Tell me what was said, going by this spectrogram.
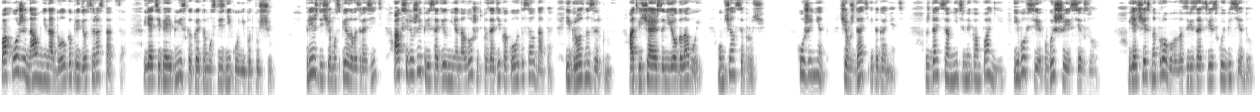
похоже, нам ненадолго придется расстаться. Я тебя и близко к этому слизняку не подпущу. Прежде чем успела возразить, Аксель уже пересадил меня на лошадь позади какого-то солдата и, грозно зыркнув, «Отвечаешь за нее головой!» умчался прочь. Хуже нет, чем ждать и догонять. Ждать сомнительной компании и вовсе высшее из всех зол. Я честно пробовала завязать светскую беседу,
